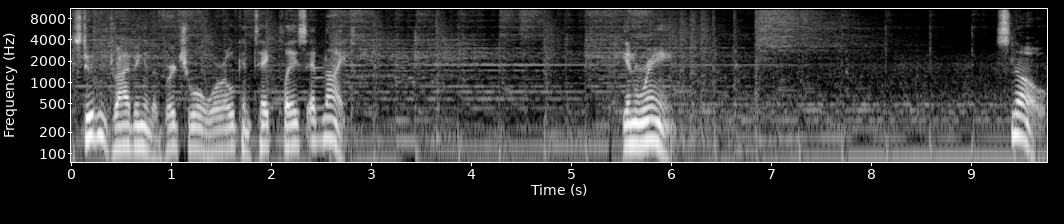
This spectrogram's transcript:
student driving in the virtual world can take place at night, in rain, snow,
